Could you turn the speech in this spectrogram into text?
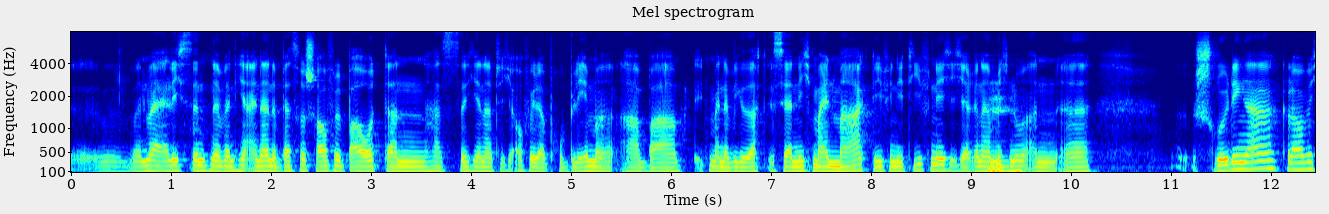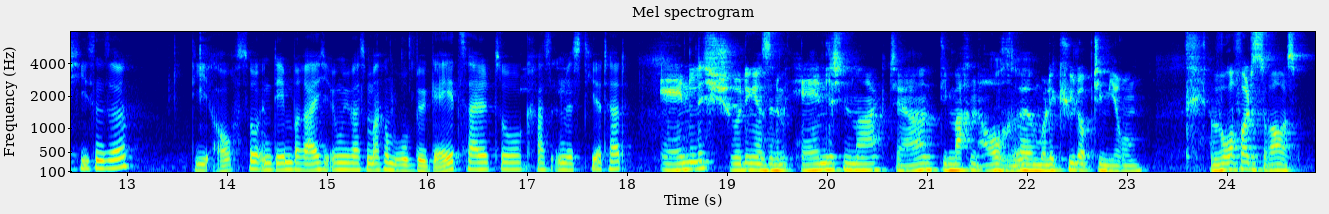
wenn wir ehrlich sind, ne, wenn hier einer eine bessere Schaufel baut, dann hast du hier natürlich auch wieder Probleme. Aber ich meine, wie gesagt, ist ja nicht mein Markt, definitiv nicht. Ich erinnere mhm. mich nur an äh, Schrödinger, glaube ich, hießen sie, die auch so in dem Bereich irgendwie was machen, wo Bill Gates halt so krass investiert hat. Ähnlich, Schrödinger sind im ähnlichen Markt, ja. Die machen auch mhm. äh, Moleküloptimierung. Aber worauf wolltest du raus?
